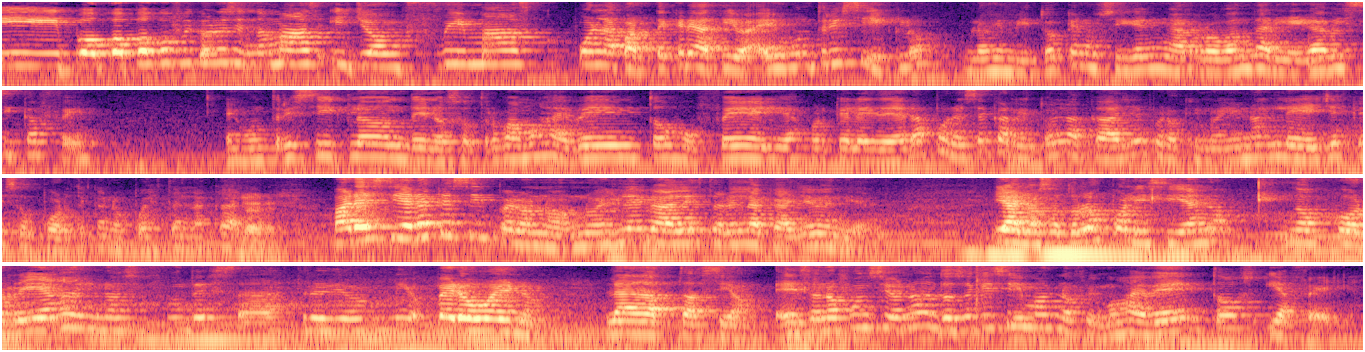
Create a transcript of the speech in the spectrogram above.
Y poco a poco fui conociendo más y yo fui más con la parte creativa. Es un triciclo, los invito a que nos sigan en arroba andariega bicicafé. Es un triciclo donde nosotros vamos a eventos o ferias, porque la idea era poner ese carrito en la calle, pero aquí no hay unas leyes que soporten que no puede estar en la calle. Pareciera que sí, pero no, no es legal estar en la calle vendiendo. Y a nosotros los policías nos, nos corrían, y no, eso fue un desastre, Dios mío. Pero bueno, la adaptación, eso no funcionó, entonces ¿qué hicimos? Nos fuimos a eventos y a ferias.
